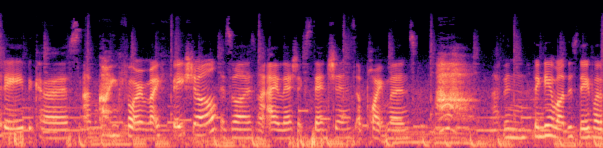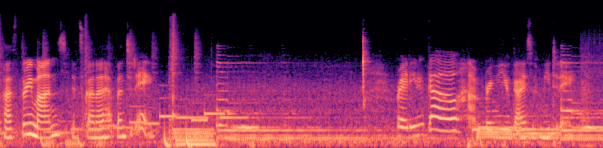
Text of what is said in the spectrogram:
today because I'm going for my facial as well as my eyelash extensions, appointments. I've been thinking about this day for the past three months. It's gonna happen today. Ready to go! I'm bringing you guys with me today.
